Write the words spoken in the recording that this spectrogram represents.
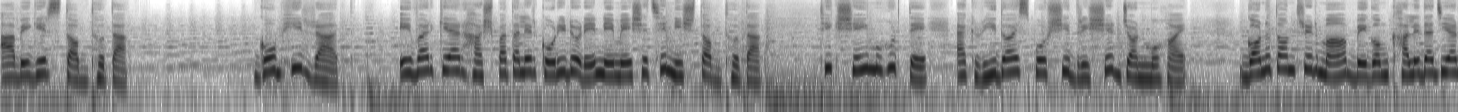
আবেগের স্তব্ধতা। গভীর রাত। এভারকেয়ার হাসপাতালের করিডোরে নেমে এসেছে নিস্তব্ধতা। ঠিক সেই মুহূর্তে এক হৃদয়স্পর্শী দৃশ্যের জন্ম হয়। গণতন্ত্রের মা বেগম খালেদা জিয়ার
